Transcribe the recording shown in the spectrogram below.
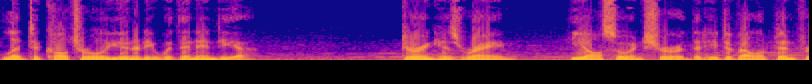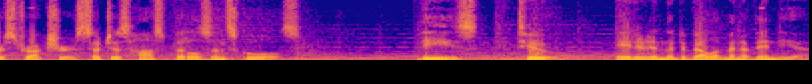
led to cultural unity within India. During his reign, he also ensured that he developed infrastructures such as hospitals and schools. These, too, aided in the development of India.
